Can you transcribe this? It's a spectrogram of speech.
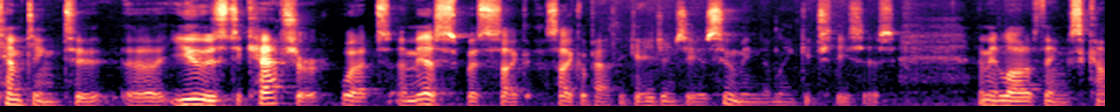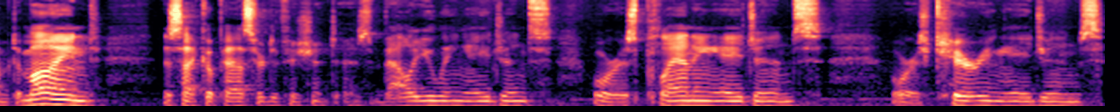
tempting to uh, use to capture what's amiss with psych- psychopathic agency, assuming the linkage thesis. I mean, a lot of things come to mind. The psychopaths are deficient as valuing agents, or as planning agents, or as caring agents.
